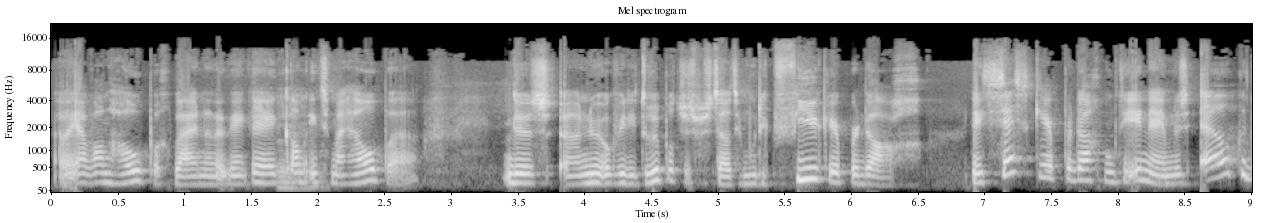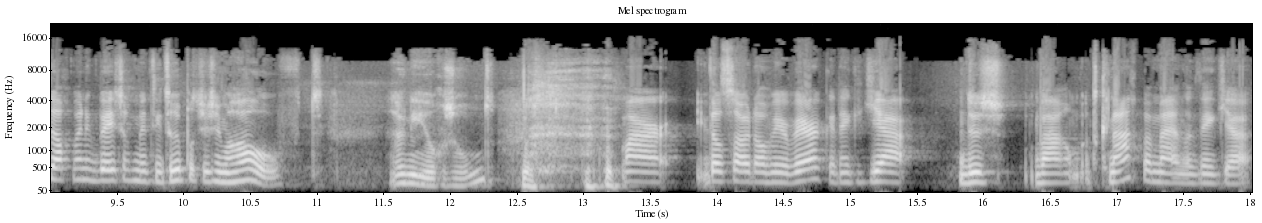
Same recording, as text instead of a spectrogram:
eh, ja, wanhopig bijna. Dat ik denk, hey, kan iets mij helpen. Dus eh, nu ook weer die druppeltjes besteld. Die moet ik vier keer per dag. Nee, zes keer per dag moet ik die innemen. Dus elke dag ben ik bezig met die druppeltjes in mijn hoofd. Dat is ook niet heel gezond. maar dat zou dan weer werken. Denk ik, ja, dus waarom het knaagt bij mij? Omdat ik denk, ja,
